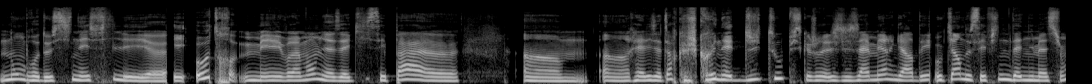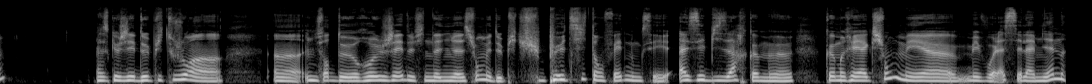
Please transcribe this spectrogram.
nombre de cinéphiles et, euh, autres, mais vraiment Miyazaki, c'est pas euh, un, un réalisateur que je connais du tout puisque je j'ai jamais regardé aucun de ses films d'animation. Parce que j'ai depuis toujours un, un- une sorte de rejet de films d'animation, mais depuis que je suis petite en fait, donc c'est assez bizarre comme euh, comme réaction, mais euh, mais voilà, c'est la mienne.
